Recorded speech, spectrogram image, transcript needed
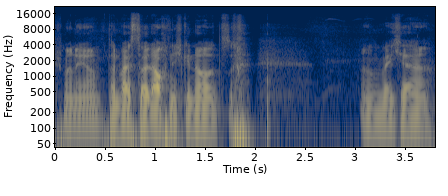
ich meine, ja, dann weißt du halt auch nicht genau, an welcher,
